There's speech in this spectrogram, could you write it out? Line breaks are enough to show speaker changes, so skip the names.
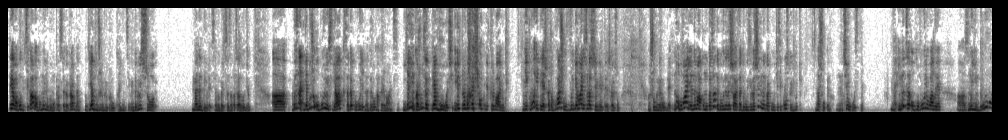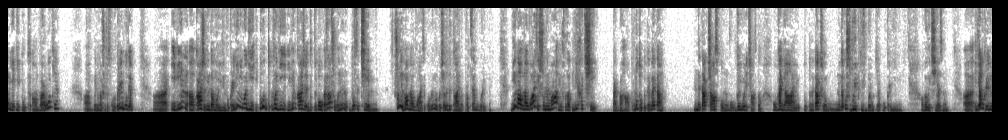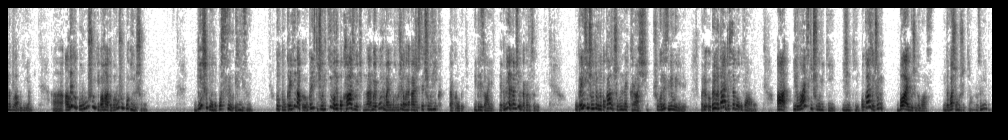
Тема буде цікава, бо ми любимо про себе, правда? От я дуже люблю про українців і дивлюсь, що мене дивляться, вибачте за тавтологію. А, ви знаєте, я дуже обурююсь, як себе поводять на дорогах ірландці. І я їм кажу це прямо в очі. І відкриваю, відкриваю вікно і теж кажу, буває, що вибігаю з машини, і теж кажу, що вони роблять. Ну, буває, нема кому казати, бо вони лишають на дорозі машини, не паркуючись і просто йдуть на шопінг чи у гості. І ми це обговорювали з моїм другом, який тут два роки. Я думаю, що скоро три. І він каже, він давно і він в Україні водій, і тут водій, і він каже, до казав, що вони ну, досить чемні. Що він мав на увазі, коли ми почали детально про це говорити? Він мав на увазі, що нема, він сказав, ліхачей так багато. Ну, тобто тебе там не так часто, ну, доволі часто обганяють, тобто не так, не таку швидкість беруть, як в Україні, величезну. Я в Україні не була водієм. Але тут порушують і багато порушують по-іншому. Більше того, посил різний. Тобто Україна, українські чоловіки вони показують, моя подруга, його дружина, вона каже, що це чоловік так робить, відрізає. Я кажу, ні, там жінка кажу сидить. Українські чоловіки вони показують, що вони найкращі, що вони сміливі, привертають до себе увагу. А ірландські чоловіки і жінки показують, що байдуже до вас і до вашого життя. Розумієте?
